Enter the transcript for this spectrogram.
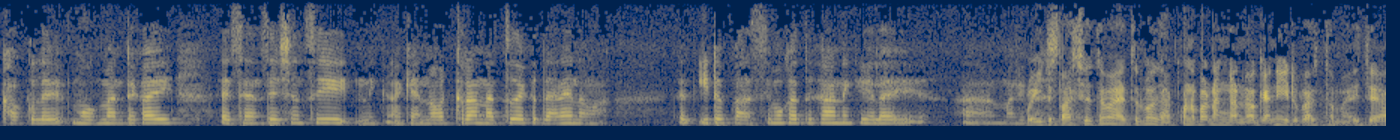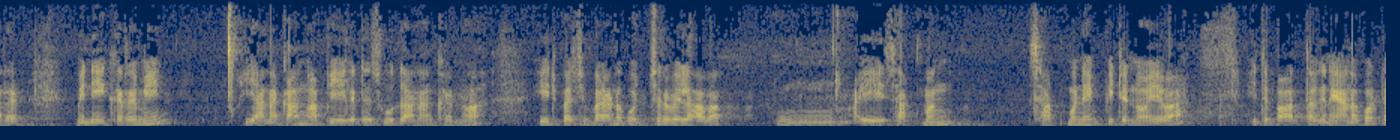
කකුලේ මූවමන්ට් එකයි සෙන්සේෂන්ස් කියන්නේ නෝට් කරන්නේ නැතුව ඒක දැනෙනවා. ඊට පස්සේ මොකද්ද කරන්න කියලා මගේ ඊට පස්සේ තමයි ඇත්තටම සක්මන පටන් ගන්නවා කියන්නේ ඊට පස්සේ තමයි. ඉතින් අර මෙනේ කරමින් යනකම් අපි ඒකට සූදානම් කරනවා. ඊට පස්සේ බලන්න කොච්චර වෙලාවක් ඒ සක්මන් සක්මනේ පිට නොයවා හිත පාත්තගෙන යනකොට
